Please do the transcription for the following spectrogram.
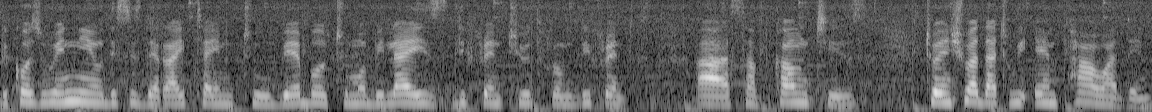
because we knew this is the right time to be able to mobilize different youth from different uh, sub-counties to ensure that we empower them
